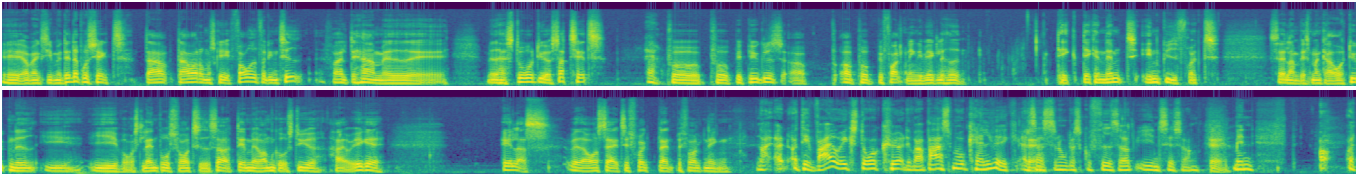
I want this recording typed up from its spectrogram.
Øh, og man kan sige, med det der projekt, der, der var du måske forud for din tid, for alt det her med, øh, med at have store dyr så tæt Ja. ja. på, på bebyggelse og, og på befolkningen i virkeligheden. Det, det kan nemt indgyde frygt, selvom hvis man graver dybt ned i, i vores landbrugsfortid, så det med at omgås dyr har jo ikke ellers været årsag til frygt blandt befolkningen. Nej, og- og det var jo ikke store køer, det var bare små ikke? Altså. Ja. sådan nogle, der skulle fedes op i en sæson. Ja. Men, og, og,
